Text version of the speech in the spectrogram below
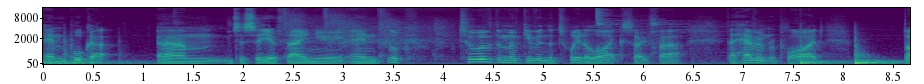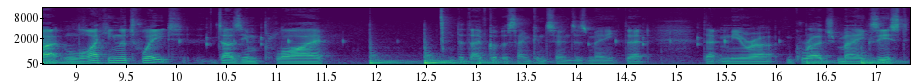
and Booker um, to see if they knew. And look, two of them have given the tweet a like so far. They haven't replied, but liking the tweet does imply that they've got the same concerns as me that that mirror grudge may exist.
